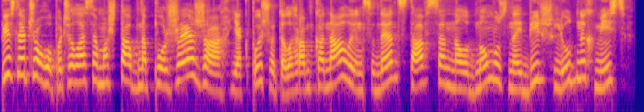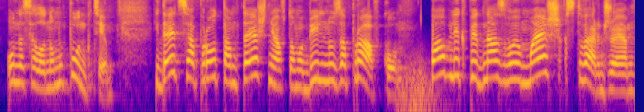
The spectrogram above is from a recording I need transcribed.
Після чого почалася масштабна пожежа. Як пишуть телеграм-канали, інцидент стався на одному з найбільш людних місць у населеному пункті. Йдеться про тамтешню автомобільну заправку. Паблік під назвою Меш стверджує,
